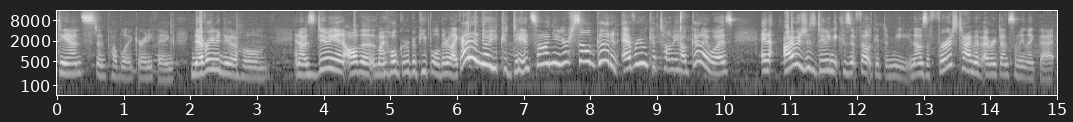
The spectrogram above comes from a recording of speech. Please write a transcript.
danced in public or anything. Never even do it at home. And I was doing it, all the my whole group of people, they're like, I didn't know you could dance on you. You're so good. And everyone kept telling me how good I was. And I was just doing it because it felt good to me. And that was the first time I've ever done something like that.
